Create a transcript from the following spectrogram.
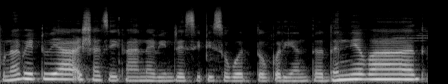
पुन्हा भेटूया अशाच एका नवीन रेसिपीसोबत तोपर्यंत धन्यवाद!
